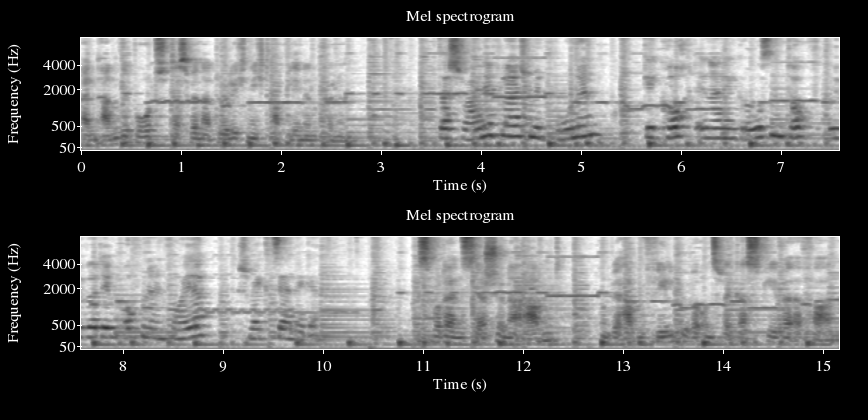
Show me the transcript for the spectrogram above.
Ein Angebot, das wir natürlich nicht ablehnen können. Das Schweinefleisch mit Bohnen, gekocht in einem großen Topf über dem offenen Feuer, schmeckt sehr lecker. Es wurde ein sehr schöner Abend und wir haben viel über unsere Gastgeber erfahren.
